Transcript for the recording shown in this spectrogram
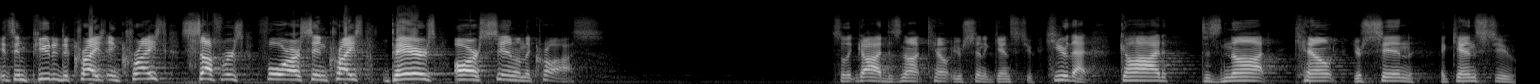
it's imputed to Christ. And Christ suffers for our sin. Christ bears our sin on the cross so that God does not count your sin against you. Hear that. God does not count your sin against you.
